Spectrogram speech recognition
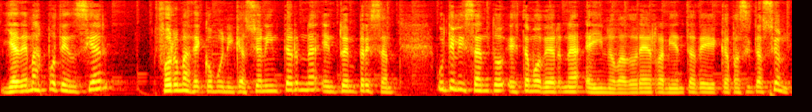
y además potenciar formas de comunicación interna en tu empresa, utilizando esta moderna e innovadora herramienta de capacitación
